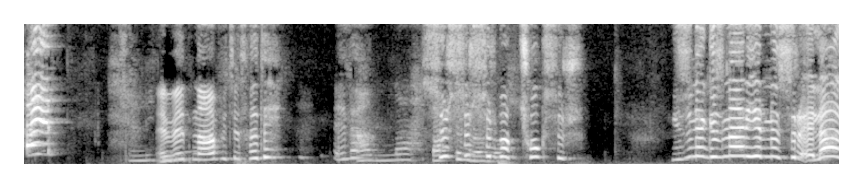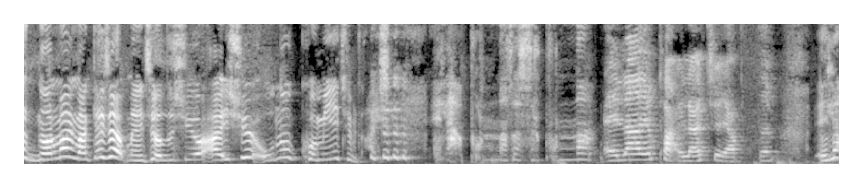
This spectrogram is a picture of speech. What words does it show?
Hayır. Evet ne yapacağız? Hadi. Ela. Allah. Sür sür sür bak çok sür. Yüzüne gözüne her yerine sür. Ela normal makyaj yapmaya çalışıyor. Ayşe onu komiye çevirdi. Ayşe, Ela burnuna da sür burnuna. Ela'ya paylaşça yaptım. Ela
